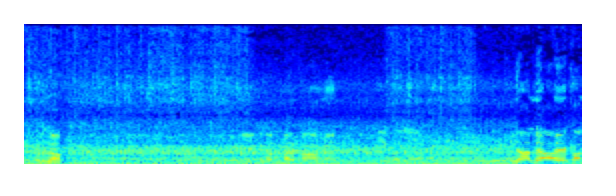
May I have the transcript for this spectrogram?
छोड़ दो एक नंबर काम है ले लिया एक और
